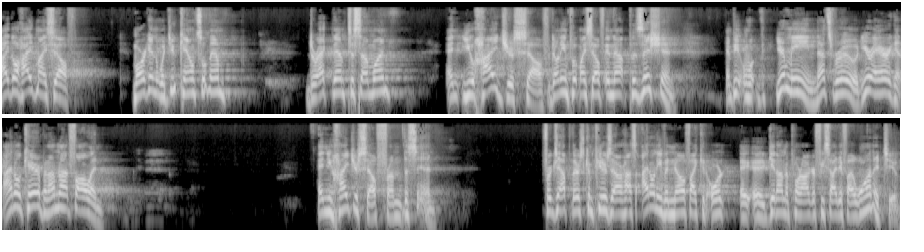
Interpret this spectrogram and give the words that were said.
I go hide myself. Morgan, would you counsel them? Direct them to someone? And you hide yourself. Don't even put myself in that position. And people, you're mean. That's rude. You're arrogant. I don't care, but I'm not fallen. And you hide yourself from the sin. For example, there's computers at our house. I don't even know if I could uh, uh, get on a pornography site if I wanted to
